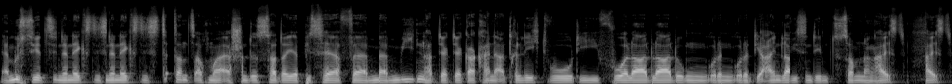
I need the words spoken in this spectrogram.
Er müsste jetzt in der nächsten, in der nächsten Instanz auch mal erscheinen. Das hat er ja bisher vermieden, hat ja, ja gar keine Adresse gelegt, wo die Vorladung oder, oder die Einladung, wie es in dem Zusammenhang heißt, heißt.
